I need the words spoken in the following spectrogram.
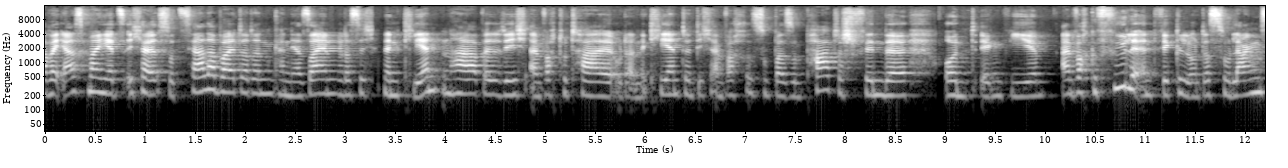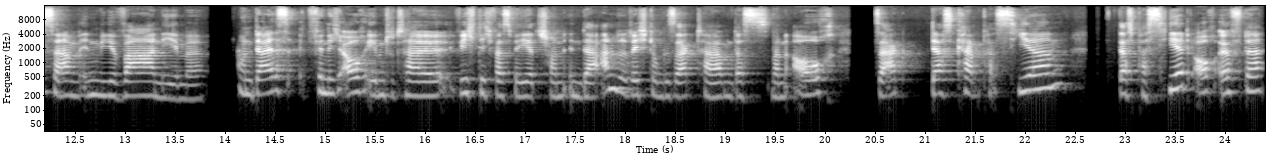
Aber erstmal jetzt, ich als Sozialarbeiterin kann ja sein, dass ich einen Klienten habe, die ich einfach total oder eine Klientin, die ich einfach super sympathisch finde und irgendwie einfach Gefühle entwickle und das so langsam in mir wahrnehme. Und da ist, finde ich, auch eben total wichtig, was wir jetzt schon in der andere Richtung gesagt haben, dass man auch sagt, das kann passieren, das passiert auch öfter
